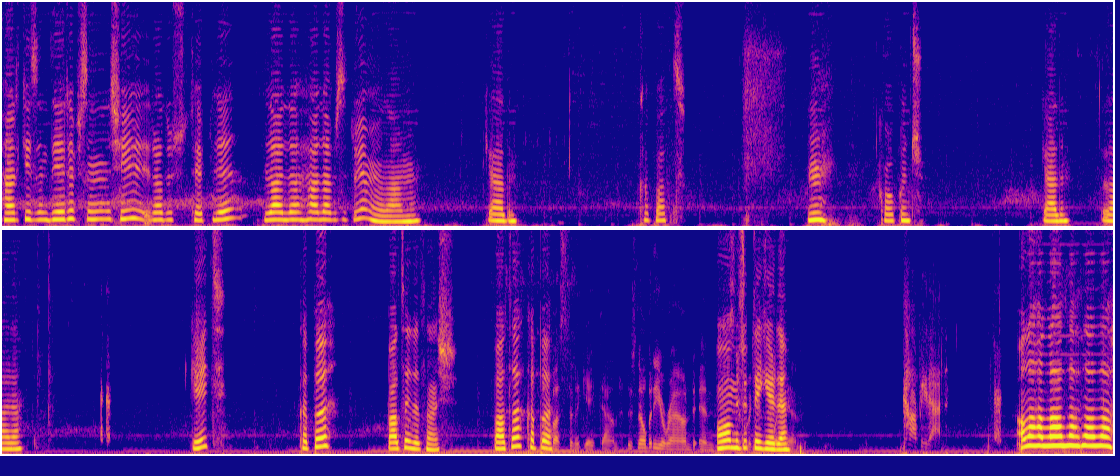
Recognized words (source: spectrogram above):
Herkesin diğer hepsinin şeyi radyosu tepli. Layla hala bizi duyamıyorlar mı? Geldim. Kapat. Hmm. Korkunç. Geldim. Dilara. Gate. Kapı. Baltayla tanış. Balta, kapı. O müzik de girdi. Allah Allah Allah Allah Allah.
